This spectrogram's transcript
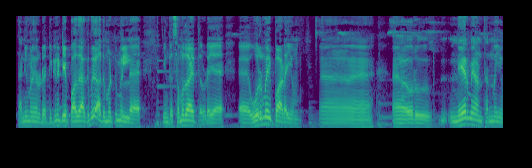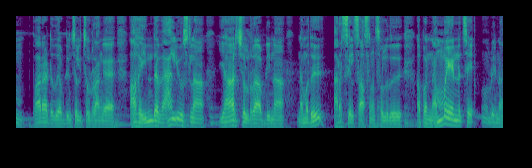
தனி மனிதனோட டிக்னிட்டியை பாதுகாக்குது. அது மட்டும் இல்லை இந்த சமுதாயத்தோடைய ஒருமைப்பாடையும் ஒரு நேர்மையான தன்மையும் பாராட்டுது அப்படின்னு சொல்லி சொல்கிறாங்க ஆக இந்த வேல்யூஸ்லாம் யார் சொல்கிறா அப்படின்னா நமது அரசியல் சாசனம் சொல்லுது. அப்போ நம்ம என்ன செய்யணும் அப்படின்னா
